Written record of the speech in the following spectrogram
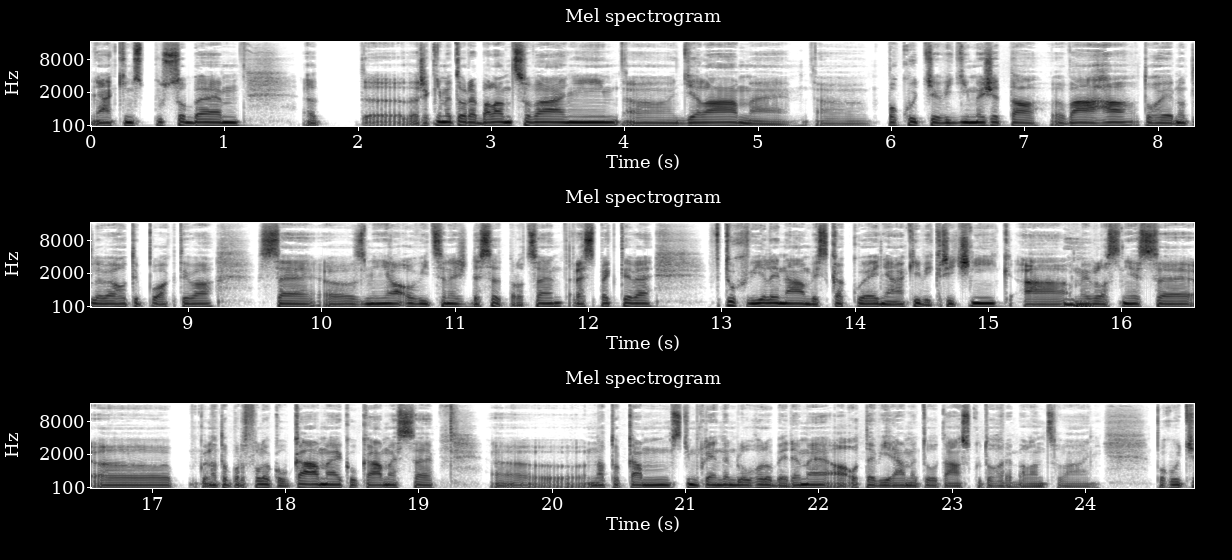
nějakým způsobem řekněme to rebalancování eh, děláme, eh, pokud vidíme, že ta váha toho jednotlivého typu aktiva se eh, změnila o více než 10%, respektive v tu chvíli nám vyskakuje nějaký vykřičník a my mhm. vlastně se na to portfolio koukáme, koukáme se na to, kam s tím klientem dlouhodobě jdeme a otevíráme tu otázku toho rebalancování. Pokud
